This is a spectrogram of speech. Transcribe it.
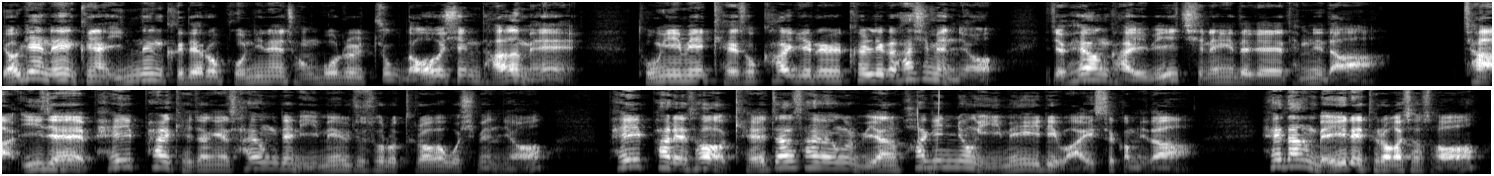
여기에는 그냥 있는 그대로 본인의 정보를 쭉 넣으신 다음에 동의 및 계속하기를 클릭을 하시면요. 이제 회원 가입이 진행이 되게 됩니다. 자, 이제 페이팔 계정에 사용된 이메일 주소로 들어가 보시면요. 페이팔에서 계좌 사용을 위한 확인용 이메일이 와 있을 겁니다. 해당 메일에 들어가셔서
